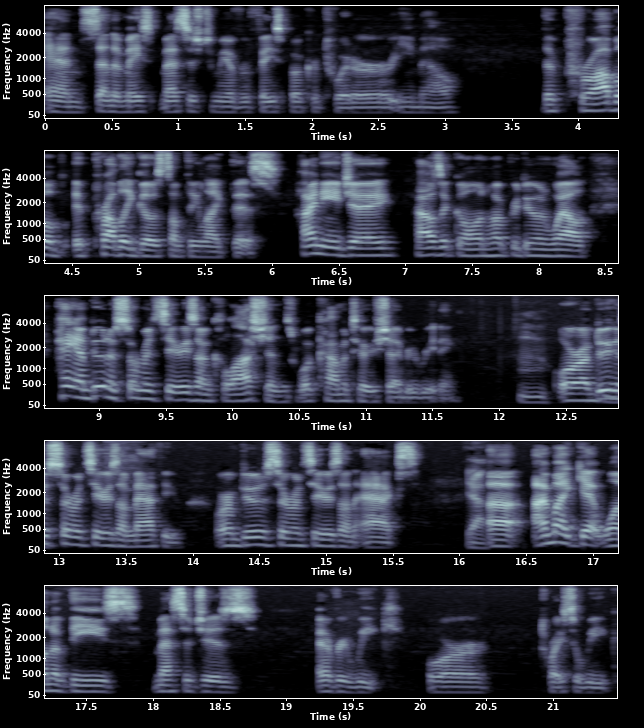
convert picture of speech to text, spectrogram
and send a message to me over Facebook or Twitter or email, the probably it probably goes something like this: Hi Nijay, how's it going? Hope you're doing well. Hey, I'm doing a sermon series on Colossians. What commentary should I be reading? Hmm. Or I'm doing hmm. a sermon series on Matthew. Or I'm doing a sermon series on Acts. Yeah. Uh, I might get one of these messages every week or twice a week.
